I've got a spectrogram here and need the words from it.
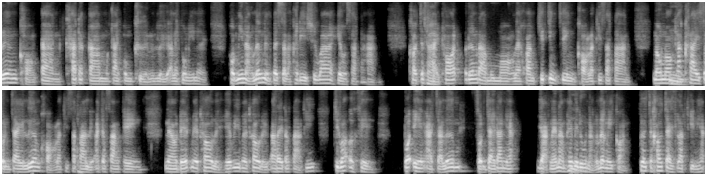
เรื่องของการฆาตกรรม การข่มขืนหรืออะไรพวกนี้เลย ผมมีหนังเรื่องหนึ่งเป็นสารคดีชื่อว่าเฮลซาตานเขาจะถ่ายทอดเรื่องราวมุมมองและความคิดจริง ๆ ของลัทธิซาตาน น้องๆ ถ้าใครสนใจเรื่องของลัทธิซาตาน หรืออาจจะฟังเพลงแนวเดธเมทัลหรือเฮฟวี่เมทัลหรืออะไรต่างๆ ที่คิดว่าโอเค ตัวเองอาจจะเริ่มสนใจด้านเนี้ย อยากแนะนำให้ไปดูหนังเรื่องนี้ก่อน เพื่อจะเข้าใจลัทธินี้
